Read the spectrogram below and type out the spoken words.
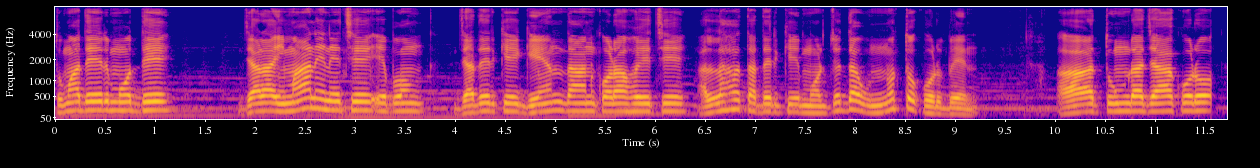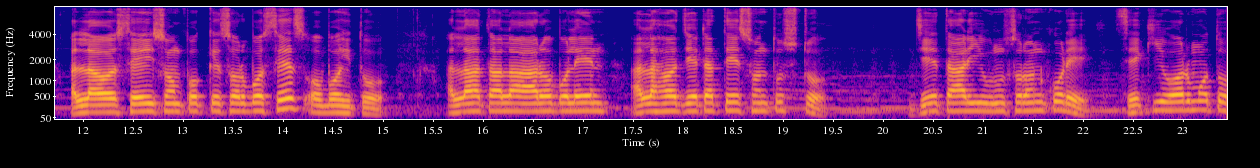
তোমাদের মধ্যে যারা ইমান এনেছে এবং যাদেরকে জ্ঞান দান করা হয়েছে, আল্লাহ তাদেরকে মর্যাদা উন্নত করবেন। আর তোমরা যা করো, আল্লাহ সেই সম্পর্কে সর্বশেষ অবহিত। আল্লাহ তালা আরও বলেন, আল্লাহ যেটাতে সন্তুষ্ট, যে তারই অনুসরণ করে, সে কি ওর মতো?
